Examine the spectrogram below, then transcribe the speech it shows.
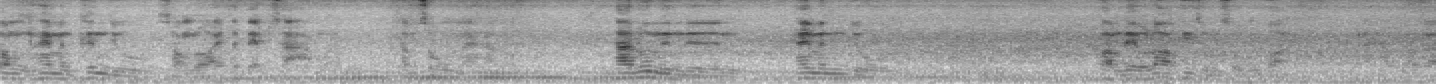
ต้องให้มันขึ้นอยู่ 200 สเต็ปสามซัมซุงนะครับ ถ้ารุ่นอื่นๆให้มันอยู่ ความเร็วรอบที่สูงๆก่อนนะครับแล้วก็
